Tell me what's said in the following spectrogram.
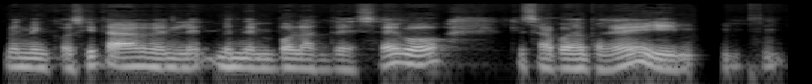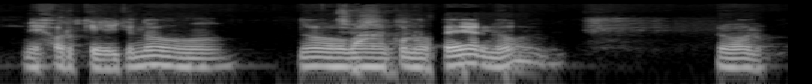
venden cositas, venden, venden bolas de sebo que se la pueden poner y mejor que ellos no, no van a conocer, ¿no? Pero bueno.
